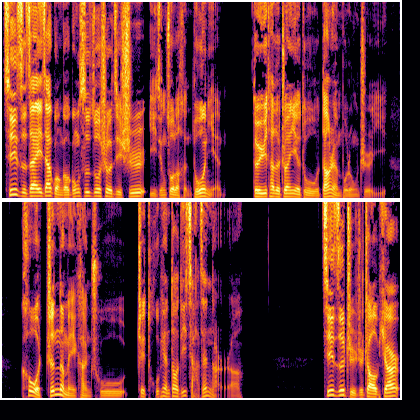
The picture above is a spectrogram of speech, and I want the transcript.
妻子在一家广告公司做设计师，已经做了很多年。对于他的专业度，当然不容置疑。可我真的没看出这图片到底假在哪儿啊！妻子指着照片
